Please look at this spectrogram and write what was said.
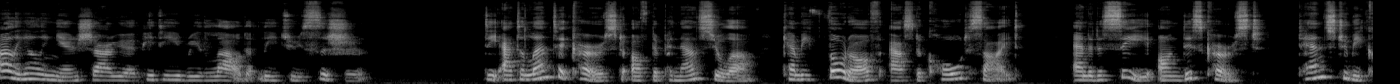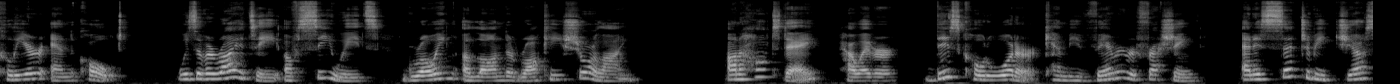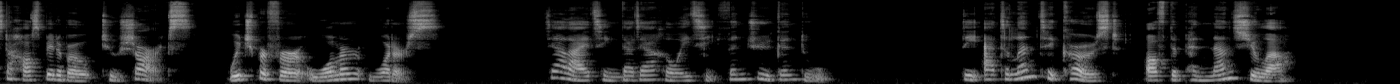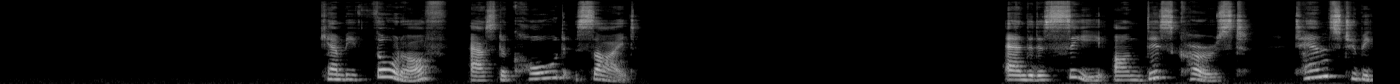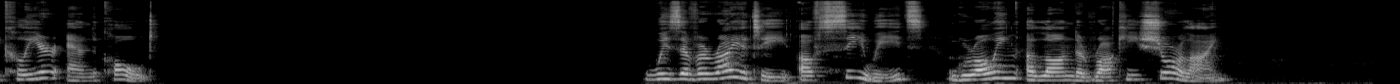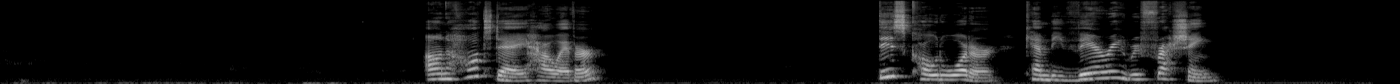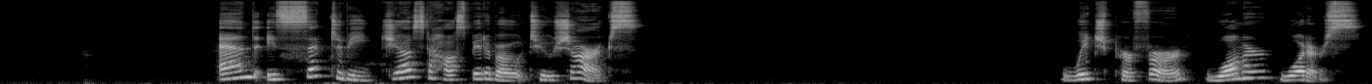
二零二零年十二月，PTE Read Aloud 例句四十：The Atlantic coast of the peninsula can be thought of as the cold side, and the sea on this coast tends to be clear and cold, with a variety of seaweeds growing along the rocky shoreline. On a hot day, however, this cold water can be very refreshing and is said to be just hospitable to sharks which prefer warmer waters. 接下来，请大家和我一起分句跟读。The Atlantic coast of the peninsula can be thought of as the cold side, and the sea on this coast tends to be clear and cold. With a variety of seaweeds growing along the rocky shoreline. On a hot day, however, this cold water can be very refreshing and is said to be just hospitable to sharks, which prefer warmer waters.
